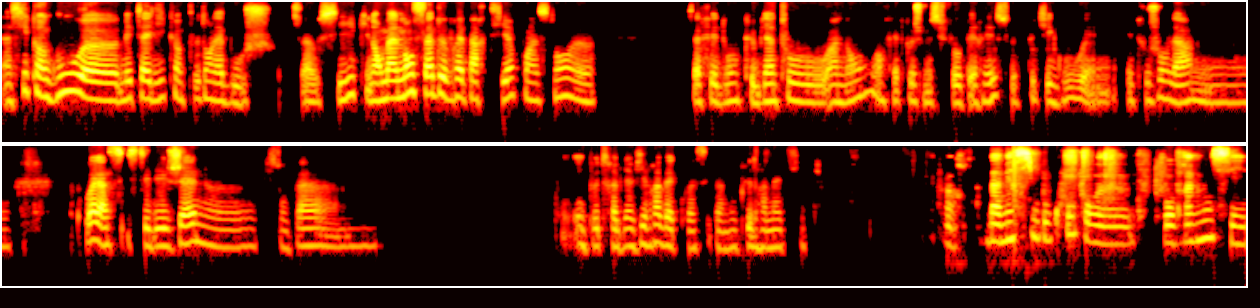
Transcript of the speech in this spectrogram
ainsi qu'un goût euh, métallique un peu dans la bouche. Ça aussi, qui normalement, ça devrait partir. Pour l'instant, euh, ça fait donc bientôt un an en fait que je me suis fait opérer. Ce petit goût est, toujours là. Mais, euh, voilà, c'est des gènes qui sont pas. On peut très bien vivre avec, quoi. C'est pas non plus dramatique. Bah, merci beaucoup pour, euh, pour vraiment ces,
